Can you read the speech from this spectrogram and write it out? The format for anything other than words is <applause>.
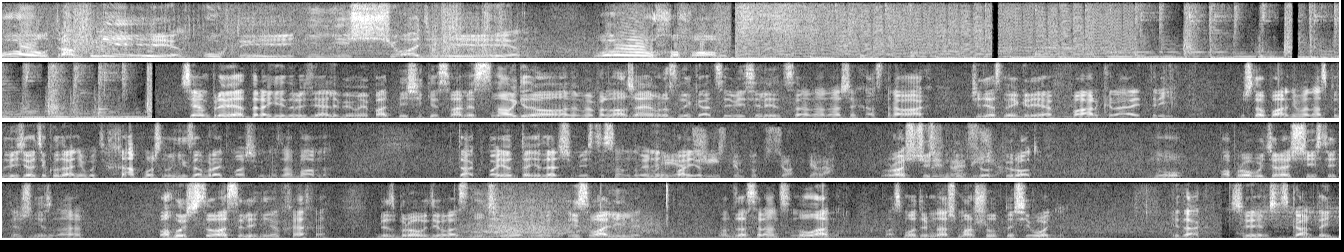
Оу, трамплин! Ух ты! И еще один! Оу, хо -хо. Всем привет, дорогие друзья, любимые подписчики, с вами снова Гидеон, и мы продолжаем развлекаться и веселиться на наших островах в чудесной игре Far Cry 3. Ну что, парни, вы нас подвезете куда-нибудь? <laughs> Ха, можно у них забрать машину, забавно. Так, поедут они дальше вместе со мной или Мы не поедут? очистим тут все от пиратов. Ну, расчистим Быстро тут все от обещал. пиратов. Ну, попробуйте расчистить, даже не знаю. Получится у вас или нет, <laughs> ха-ха. Без Броуди у вас ничего не выйдет. И свалили. Вот засранцы. Ну ладно, посмотрим наш маршрут на сегодня. Итак, сверимся с картой.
